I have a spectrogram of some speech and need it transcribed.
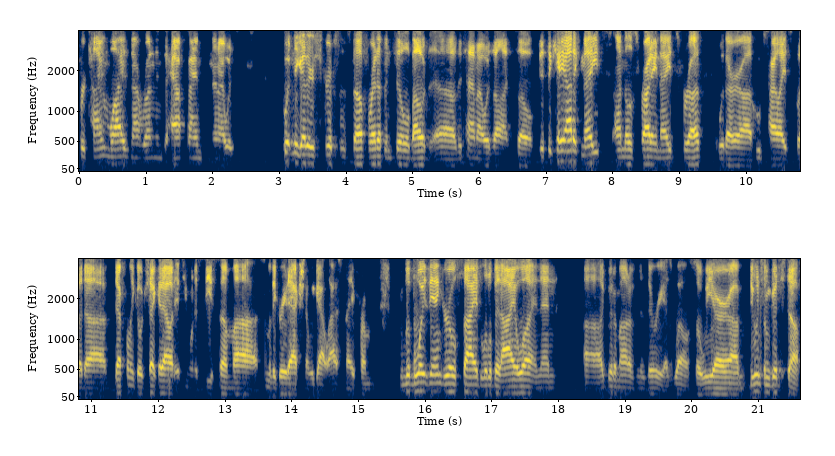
for time wise, not running into half times. And then I was putting together scripts and stuff right up until about uh, the time I was on. So it's a chaotic night on those Friday nights for us with our uh, hoops highlights, but uh, definitely go check it out if you want to see some uh, some of the great action that we got last night from, the boys and girls side, a little bit Iowa, and then uh, a good amount of Missouri as well. So we are um, doing some good stuff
